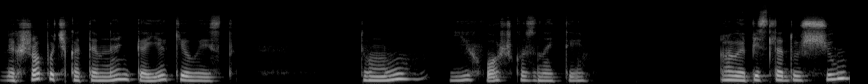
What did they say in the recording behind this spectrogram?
У них шапочка темненька, як і лист, тому їх важко знайти. Але після дощу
